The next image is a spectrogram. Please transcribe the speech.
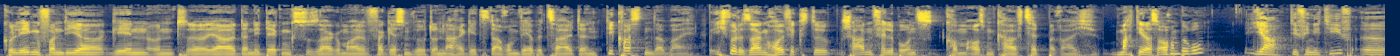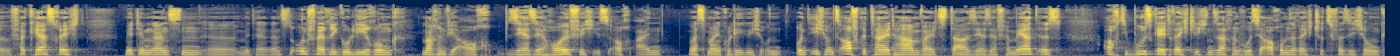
Kollegen von dir gehen und äh, ja dann die Deckungszusage mal vergessen wird und nachher geht es darum, wer bezahlt denn die Kosten dabei. Ich würde sagen, häufigste Schadenfälle bei uns kommen aus dem Kfz-Bereich. Macht ihr das auch im Büro? Ja, definitiv. Äh, Verkehrsrecht mit dem ganzen, äh, mit der ganzen Unfallregulierung machen wir auch sehr, sehr häufig, ist auch ein was mein Kollege ich und, und ich uns aufgeteilt haben, weil es da sehr, sehr vermehrt ist. Auch die bußgeldrechtlichen Sachen, wo es ja auch um eine Rechtsschutzversicherung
